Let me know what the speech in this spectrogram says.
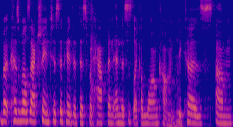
but has Wells actually anticipated that this would happen and this is like a long con mm-hmm. because um,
